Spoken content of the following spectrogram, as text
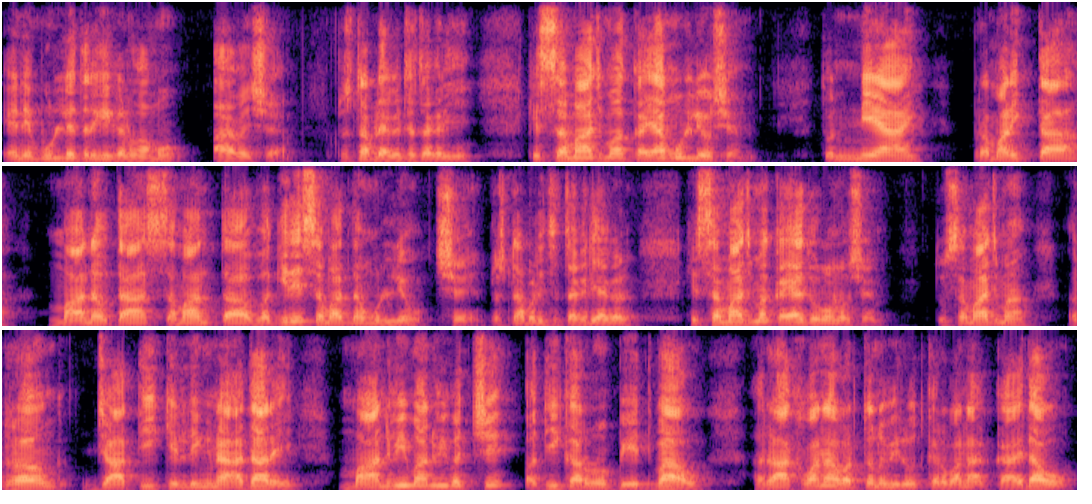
એને મૂલ્ય તરીકે ગણવામાં આવે છે. પ્રશ્ન આપણે આગળ ચર્ચા કરીએ કે સમાજમાં કયા મૂલ્યો છે? તો ન્યાય, પ્રામાણિકતા માનવતા, સમાનતા વગેરે સમાજના મૂલ્યો છે. પ્રશ્ન ચર્ચા કરી આગળ કે સમાજમાં કયા ધોરણો છે? તો સમાજમાં રંગ, જાતિ કે લિંગના આધારે માનવી માનવી વચ્ચે અધિકારોનો ભેદભાવ રાખવાના વર્તનનો વિરોધ કરવાના કાયદાઓ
